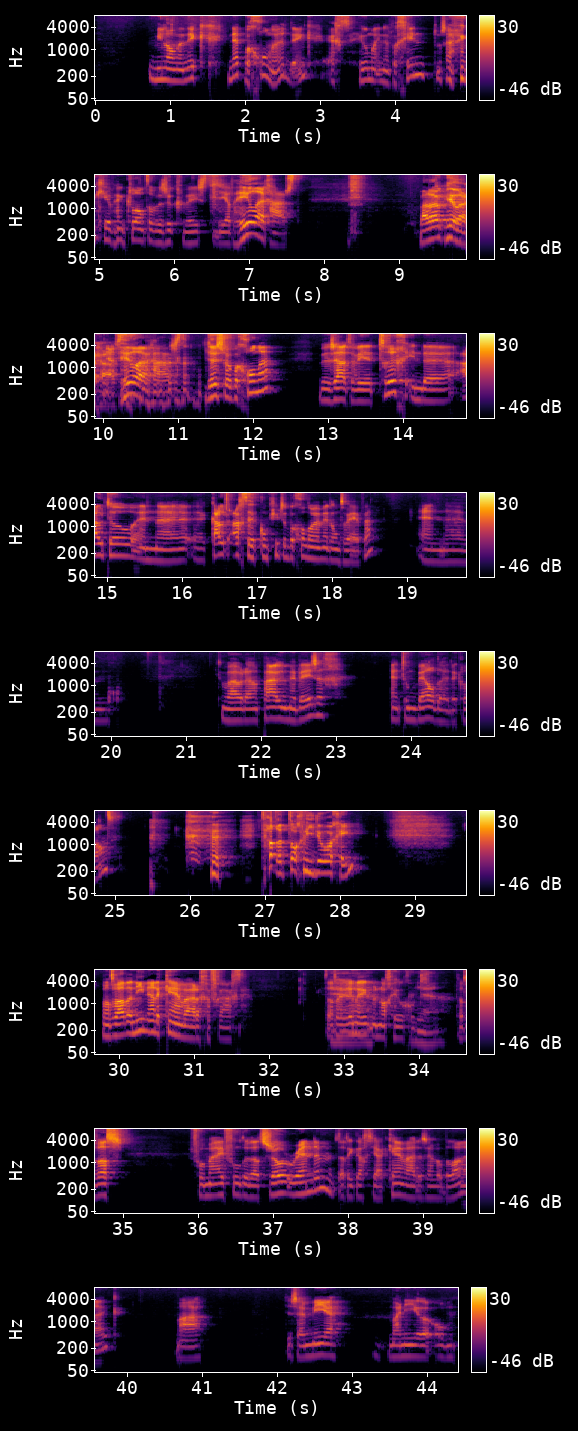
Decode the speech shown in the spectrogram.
Milan en ik, net begonnen, denk ik, echt helemaal in het begin, toen zijn we een keer bij een klant op bezoek geweest. Die had heel erg haast. Maar ook heel erg gaaf. Heel erg haast. Dus we begonnen. We zaten weer terug in de auto en eh, eh, koud achter de computer begonnen we met ontwerpen. En ehm, toen waren we daar een paar uur mee bezig. En toen belde de klant dat het toch niet doorging. Want we hadden niet naar de kernwaarden gevraagd. Dat Ja. herinner ik me nog heel goed. ja. Dat was, voor mij voelde dat zo random dat ik dacht, ja, kernwaarden zijn wel belangrijk. Maar er zijn meer manieren om,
